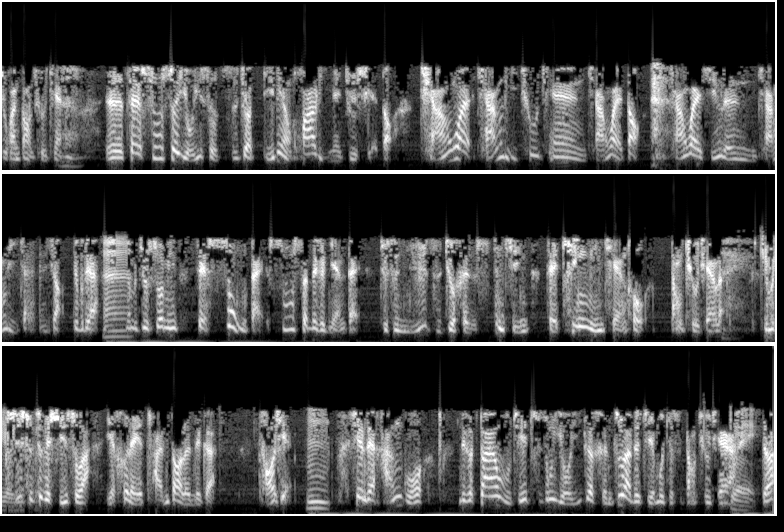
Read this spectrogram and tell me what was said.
喜欢荡秋千。嗯呃，在苏轼有一首词叫《蝶恋花》里面就写到：“墙外墙里秋千墙外道，墙外行人墙里家人笑”，对不对？嗯那么就说明在宋代苏轼那个年代，就是女子就很盛行在清明前后荡秋千了。那么其实这个习俗啊，也后来也传到了那个朝鲜。嗯，现在韩国那个端午节，其中有一个很重要的节目就是荡秋千啊，对对吧？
